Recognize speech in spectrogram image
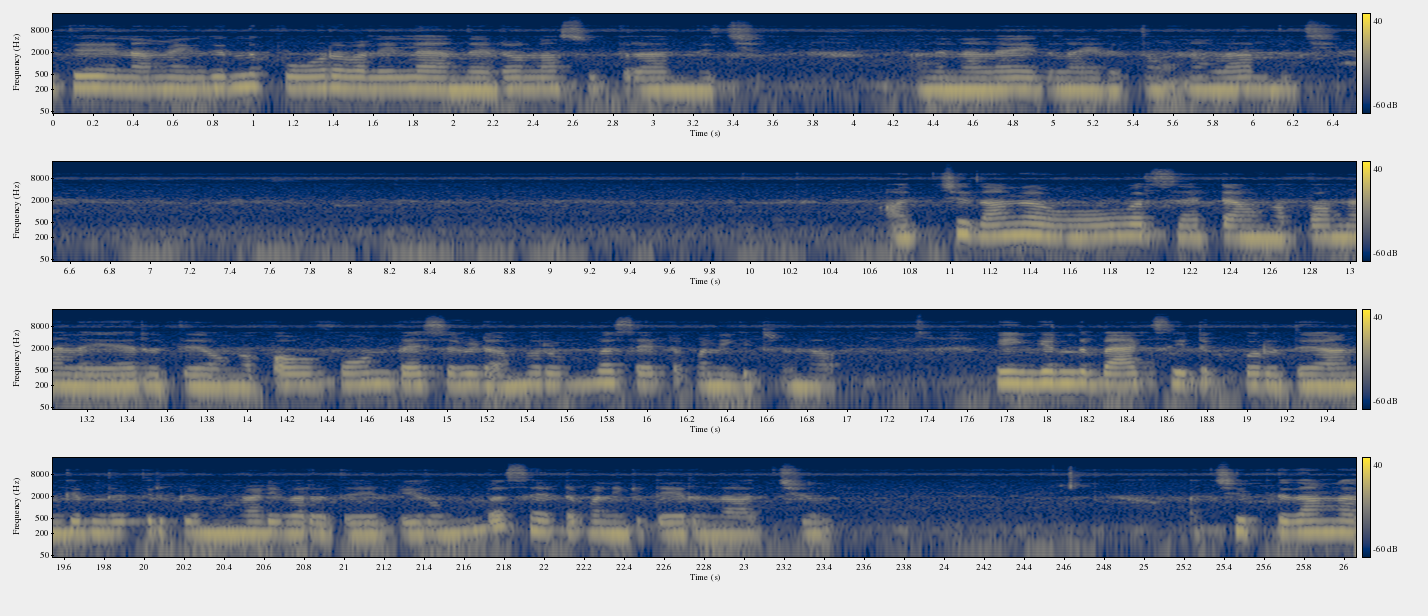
இது நம்ம இங்கேருந்து போகிற வழியில் அந்த இடம்லாம் சூப்பராக இருந்துச்சு. அதனால் இதெல்லாம் எடுத்தோம். நல்லா இருந்துச்சு. அச்சு தாங்க ஓவர் சேட்டை அவங்க அப்பா மேலே ஏறுறது அவங்க அப்பாவை ஃபோன் பேச விடாமல் ரொம்ப சேட்டை பண்ணிக்கிட்டு இருந்தா. இங்கேருந்து பேக் சீட்டுக்கு போகிறது அங்கேருந்து திருப்பி முன்னாடி வர்றது இப்படி ரொம்ப சேட்டை பண்ணிக்கிட்டே இருந்தா அச்சு. அச்சு இப்படி தாங்க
